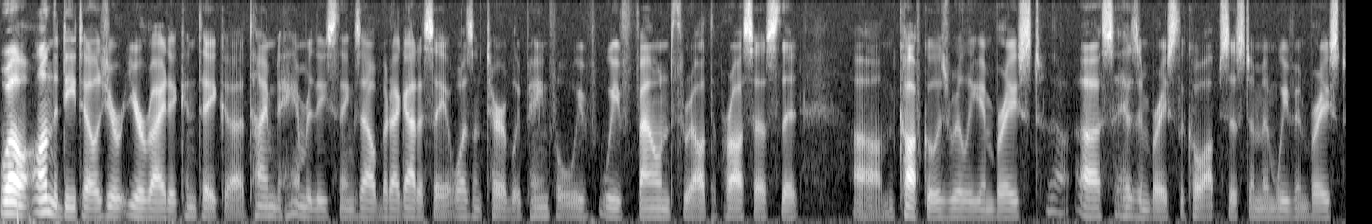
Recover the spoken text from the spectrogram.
well, on the details, you're you're right. It can take uh, time to hammer these things out, but I got to say it wasn't terribly painful. We've we've found throughout the process that um, COFCO has really embraced uh, us, has embraced the co-op system, and we've embraced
